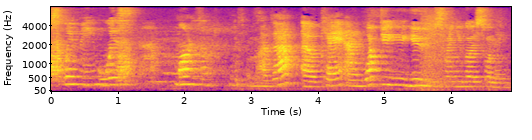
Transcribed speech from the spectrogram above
swimming with Martha. With mother. Okay, and what do you use when you go swimming?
